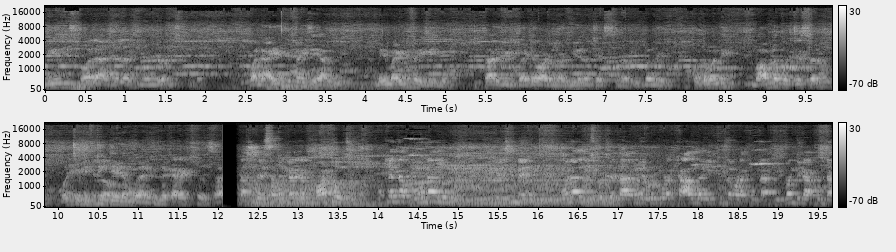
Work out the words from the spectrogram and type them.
మీరు తీసుకోవాలి యాజ్ వెల్ యాజ్ మేము కూడా తీసుకుంటాం. వాడిని ఐడెంటిఫై చేయాలి మీరు. మేము ఐడెంటిఫై చేయలేము. సార్ వీడు బయటవాడు ఉన్నాడు వీడు ఏదో చేస్తున్నాడు ఇబ్బంది లేదు. కొంతమంది మాబ్లోకి వచ్చేస్తారు వచ్చి డిగ్రీ చేయడం కానీ. Correct sir. ఇక్కడ ముఖ్యంగా బోనాలు తెలిసిందే బోనాలు తీసుకొచ్చే దారిలో కాళ్ళు తగిలి కింద పడకుండా ఇబ్బంది కాకుండా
